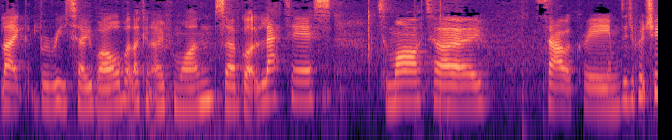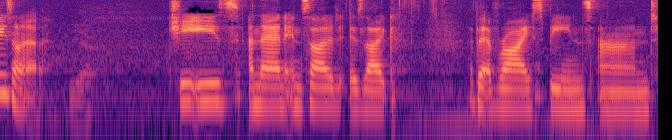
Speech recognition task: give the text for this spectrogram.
like burrito bowl, but like an open one. So I've got lettuce, tomato, sour cream. Did you put cheese on it? Yeah. Cheese, and then inside is like a bit of rice, beans, and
